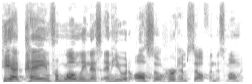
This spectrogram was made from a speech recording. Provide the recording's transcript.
he had pain from loneliness, and he would also hurt himself in this moment.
